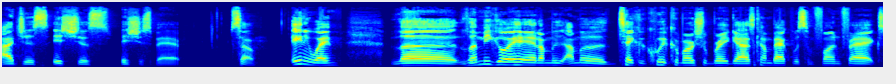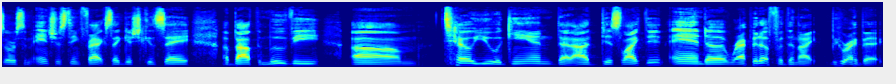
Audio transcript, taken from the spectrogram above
I just it's just it's just bad. So anyway, uh, let me go ahead. I'm I'm gonna take a quick commercial break, guys. Come back with some fun facts or some interesting facts, I guess you can say, about the movie. Um, tell you again that I disliked it, and uh, wrap it up for the night. Be right back.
